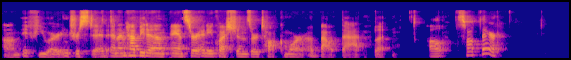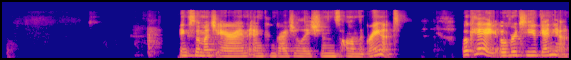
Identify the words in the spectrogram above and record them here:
um, if you are interested. And I'm happy to answer any questions or talk more about that, but I'll stop there. Thanks so much, Erin, and congratulations on the grant. Okay, over to you, Genya.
